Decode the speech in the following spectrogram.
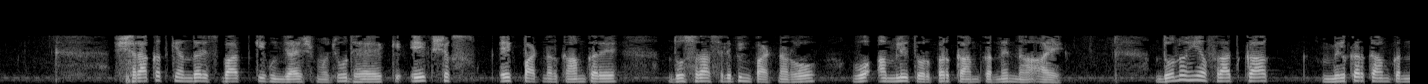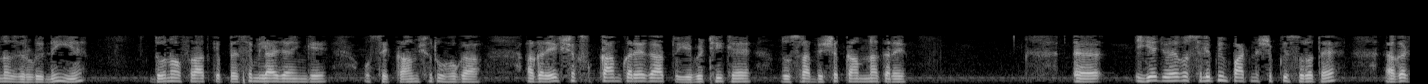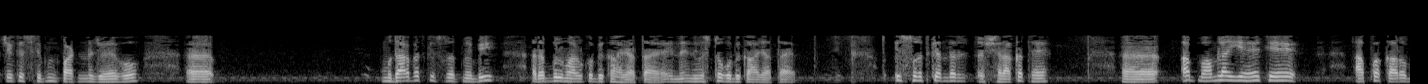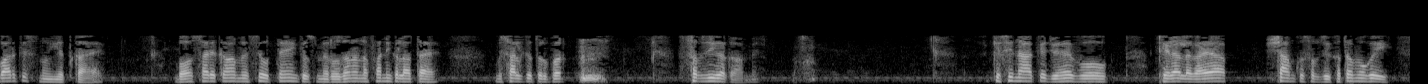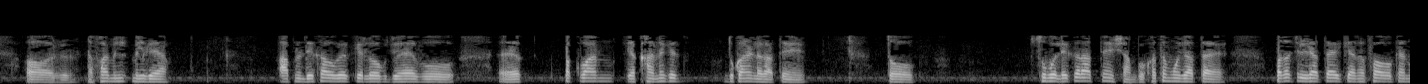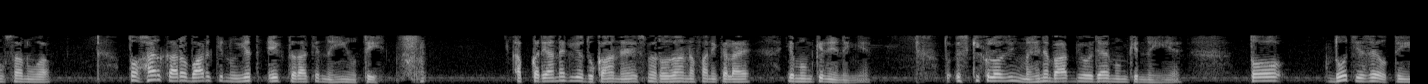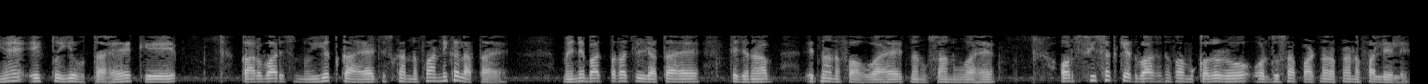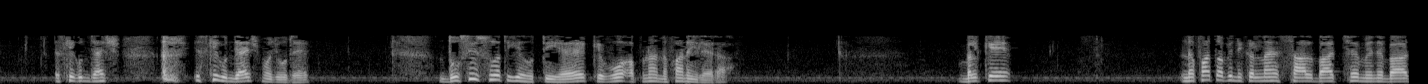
شراکت کے اندر اس بات کی گنجائش موجود ہے کہ ایک شخص ایک پارٹنر کام کرے دوسرا سلیپنگ پارٹنر ہو وہ عملی طور پر کام کرنے نہ آئے۔ دونوں ہی افراد کا مل کر کام کرنا ضروری نہیں ہے۔ دونوں افراد کے پیسے ملائے جائیں گے، اس سے کام شروع ہوگا۔ اگر ایک شخص کام کرے گا تو یہ بھی ٹھیک ہے، دوسرا بے شک کام نہ کرے۔ یہ جو ہے وہ سلیپنگ پارٹنرشپ کی صورت ہے۔ اگرچہ کہ سلیپنگ پارٹنر جو ہے وہ مداربت کی صورت میں بھی رب المال کو بھی کہا جاتا ہے انویسٹر کو بھی کہا جاتا ہے۔ اس صورت کے اندر شراکت ہے۔ اب معاملہ یہ ہے کہ آپ کا کاروبار کس نوعیت کا ہے؟ بہت سارے کام ایسے ہوتے ہیں کہ اس میں روزانہ نفع نکل آتا ہے۔ مثال کے طور پر سبزی کا کام ہے۔ کسی نے آ کے جو ہے وہ ٹھیلا لگایا، شام کو سبزی ختم ہو گئی اور نفع مل گیا۔ آپ نے دیکھا ہوگا کہ لوگ جو ہے وہ پکوان یا کھانے کے دکانیں لگاتے ہیں۔ تو صبح لے کر آتے ہیں، شام کو ختم ہو جاتا ہے، پتہ چل جاتا ہے کیا نفع ہوا، کیا نقصان ہوا۔ تو ہر کاروبار کی نوعیت ایک طرح کی نہیں ہوتی۔ اب کریانے کی جو دکان ہے، اس میں روزانہ نفع نکل آئے، یہ ممکن ہی نہیں ہے۔ تو اس کی کلوزنگ مہینے بعد بھی ہو جائے، ممکن نہیں ہے۔ تو دو چیزیں ہوتی ہیں۔ ایک تو یہ ہوتا ہے کہ کاروبار اس نوعیت کا ہے جس کا نفع نکل آتا ہے۔ مہینے بعد پتہ چل جاتا ہے کہ جناب اتنا نفع ہوا ہے، اتنا نقصان ہوا ہے۔ اور فیصد کے اعتبار سے نفع مقرر ہو اور دوسرا پارٹنر اپنا نفع لے لے۔ اس کی گنجائش، اس کی گنجائش موجود ہے۔ دوسری صورت یہ ہوتی ہے کہ وہ اپنا نفع نہیں لے رہا۔ بلکہ نفع تو ابھی نکلنا ہے، سال بعد، چھ مہینے بعد،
